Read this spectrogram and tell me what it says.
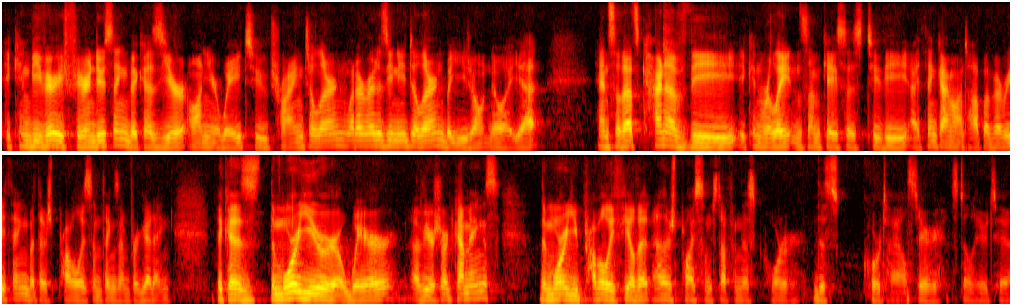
it can be very fear-inducing because you're on your way to trying to learn whatever it is you need to learn, but you don't know it yet. And so that's kind of the, it can relate in some cases to the, I think I'm on top of everything, but there's probably some things I'm forgetting. Because the more you're aware of your shortcomings, the more you probably feel that, oh, there's probably some stuff in this quarter, this quartile still here too.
